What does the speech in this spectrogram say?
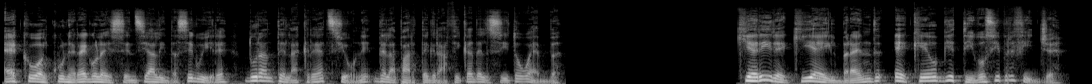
Ecco alcune regole essenziali da seguire durante la creazione della parte grafica del sito web. Chiarire chi è il brand e che obiettivo si prefigge.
